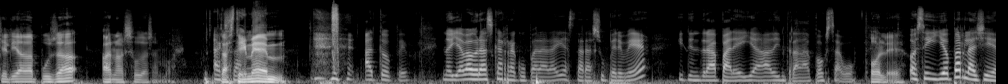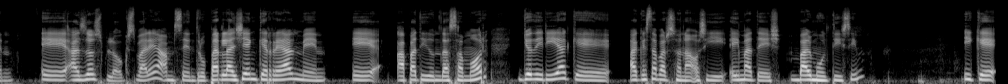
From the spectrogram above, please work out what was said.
que li ha de posar en el seu desamor. Exacte. T'estimem! A tope. No, ja veuràs que es recuperarà i estarà superbé i tindrà parella dintre de poc segur. Ole. O sigui, jo per la gent, eh, els dos blocs, vale? em centro, per la gent que realment eh, ha patit un desamor, jo diria que aquesta persona, o sigui, ell mateix, val moltíssim i que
